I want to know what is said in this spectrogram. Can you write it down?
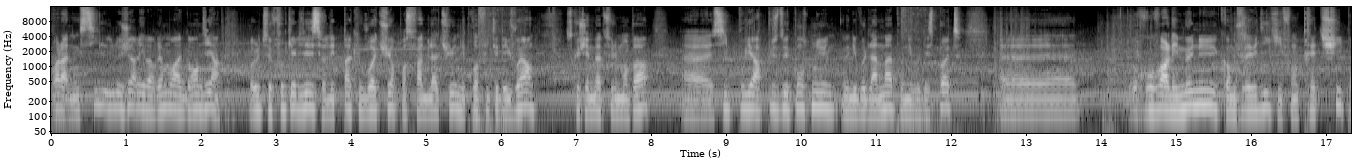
voilà, donc si le jeu arrive à vraiment à grandir, au lieu de se focaliser sur des packs voitures pour se faire de la thune et profiter des joueurs, ce que j'aime absolument pas. Euh, S'il pouvait y avoir plus de contenu au niveau de la map, au niveau des spots, euh, revoir les menus, comme je vous avais dit, qui font très cheap,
